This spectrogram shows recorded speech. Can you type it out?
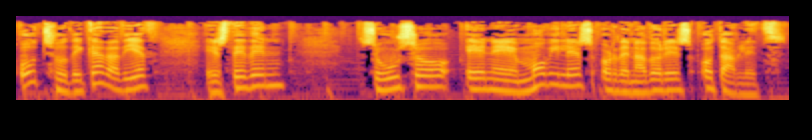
ocho de cada diez exceden su uso en eh, móviles, ordenadores o tablets.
